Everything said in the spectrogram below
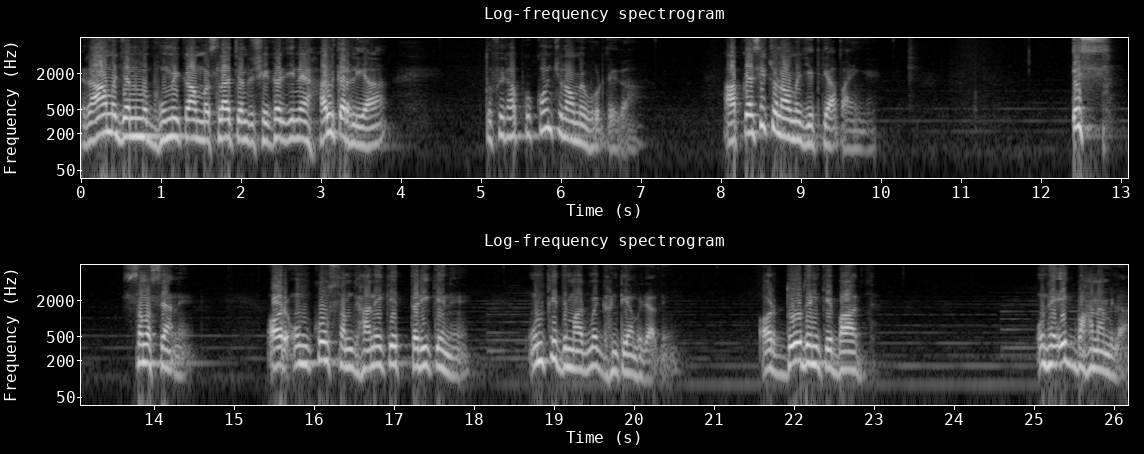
राम जन्मभूमि का मसला चंद्रशेखर जी ने हल कर लिया तो फिर आपको कौन चुनाव में वोट देगा? आप कैसे चुनाव में जीत के आ पाएँगे? इस समस्या ने और उनको समझाने के तरीके ने उनके दिमाग में घंटियाँ बजा दी। और दो दिन के बाद उन्हें एक बहाना मिला।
